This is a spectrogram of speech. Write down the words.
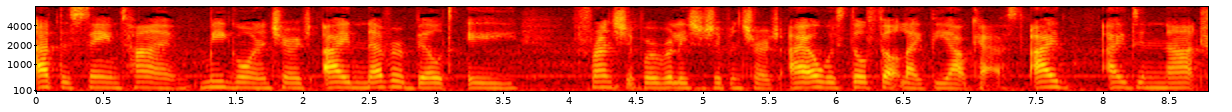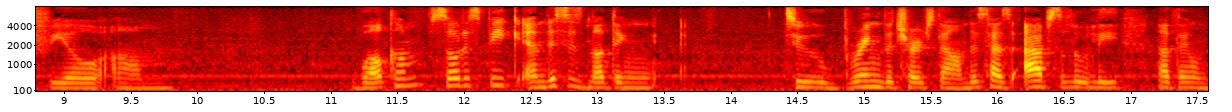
at the same time, me going to church, I never built a friendship or relationship in church. I always still felt like the outcast. I I did not feel um welcome, so to speak, and this is nothing to bring the church down. This has absolutely nothing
